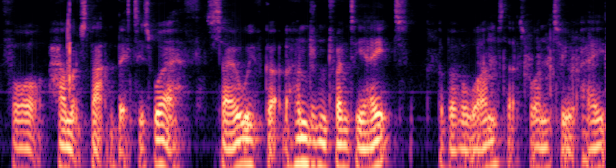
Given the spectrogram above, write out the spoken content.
for how much that bit is worth. So we've got 128 above a 1, so that's 128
